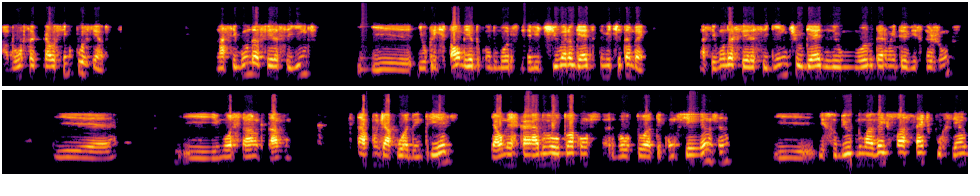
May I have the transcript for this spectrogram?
a bolsa caiu 5%. Na segunda-feira seguinte, e, e, o principal medo quando o Moro se demitiu era o Guedes demitir também. Na segunda-feira seguinte, o Guedes e o Moro deram uma entrevista juntos e, e mostraram que estavam estavam de acordo entre eles. E aí o mercado voltou a, voltou a ter confiança né? e, e subiu de uma vez só 7%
